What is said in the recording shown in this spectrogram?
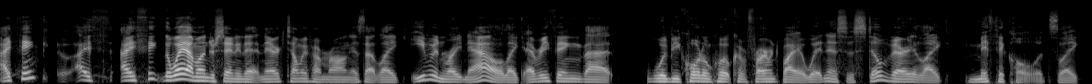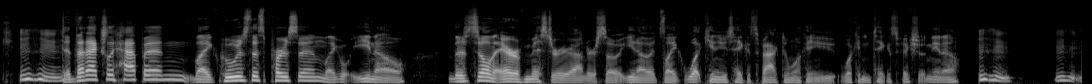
I think I th- I think the way I'm understanding that, and Eric, tell me if I'm wrong, is that like even right now, like everything that would be quote unquote confirmed by a witness is still very like mythical. It's like, Mm-hmm. did that actually happen? Like, who is this person? Like, you know, there's still an air of mystery around her. So you know, it's like, what can you take as fact and what can you what can you take as fiction? You know, Mm-hmm. Mm-hmm.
